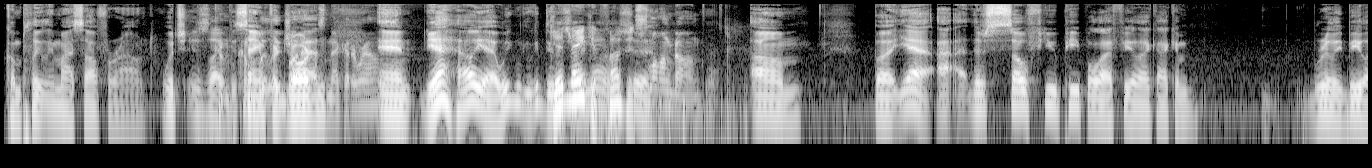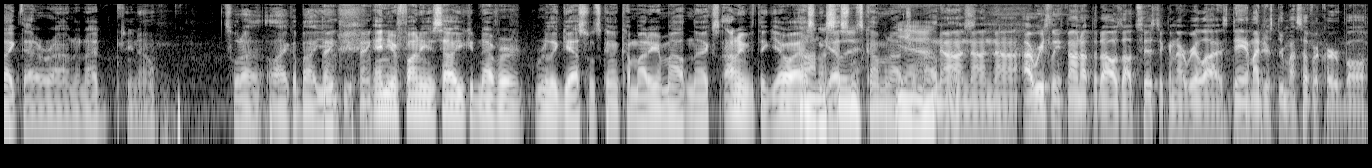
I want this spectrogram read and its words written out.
completely myself around, which is like Com- the same for Jordan. And yeah, hell yeah, we can, we can do Get this right naked, now. fuck it. Long dong. Um, but yeah, I, I, there's so few people I feel like I can really be like that around, and I, you know, that's what I like about you. Thank you, thank and you. you're funny as hell. You could never really guess what's going to come out of your mouth next. I don't even think your ass can guess what's coming out your yeah. mouth. Nah, next. nah, nah. I recently found out that I was autistic, and I realized, damn, I just threw myself a curveball.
